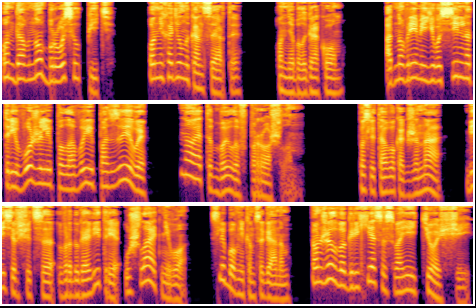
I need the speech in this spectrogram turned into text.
Он давно бросил пить. Он не ходил на концерты, он не был игроком. Одно время его сильно тревожили половые позывы, но это было в прошлом. После того, как жена, бисерщица в Радуговитре, ушла от него с любовником-цыганом, он жил во грехе со своей тещей,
